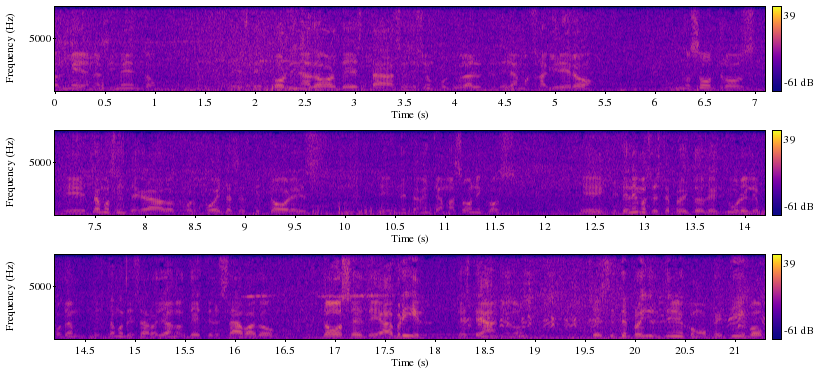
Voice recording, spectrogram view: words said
Almeida Nacimiento, este, coordinador de esta asociación cultural que se llama Javier Heró. Nosotros eh, estamos integrados por poetas, escritores, eh, netamente amazónicos, eh, que tenemos este proyecto de lectura y le, podemos, estamos desarrollando desde el sábado 12 de abril de este año. este proyecto tiene como objetivo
